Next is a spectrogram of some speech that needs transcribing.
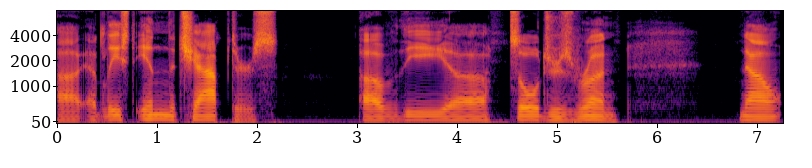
uh, at least in the chapters of the uh, Soldier's Run. Now,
